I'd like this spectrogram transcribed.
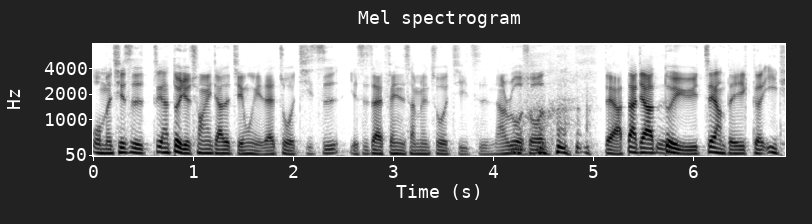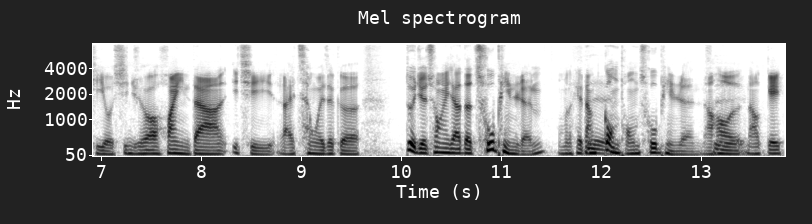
我们其实这样对决创业家的节目也在做集资，也是在分析上面做集资。那如果说 对啊，大家对于这样的一个议题有兴趣的话，欢迎大家一起来成为这个。对决创业家的出品人，我们可以当共同出品人，然后然后给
